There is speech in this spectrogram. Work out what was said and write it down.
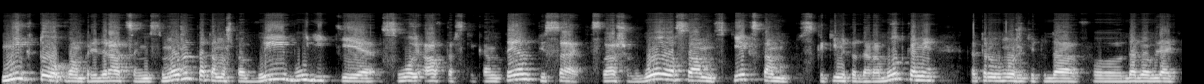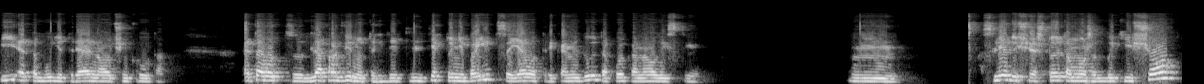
Никто к вам придраться не сможет, потому что вы будете свой авторский контент писать с вашим голосом, с текстом, с какими-то доработками – которые вы можете туда добавлять, и это будет реально очень круто. Это вот для продвинутых, для, для тех, кто не боится, я вот рекомендую такой канал вести. Следующее, что это может быть еще,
